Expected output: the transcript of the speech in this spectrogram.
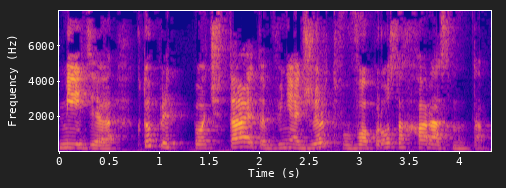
медиа, кто предпочитает обвинять жертв в вопросах харасмента.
